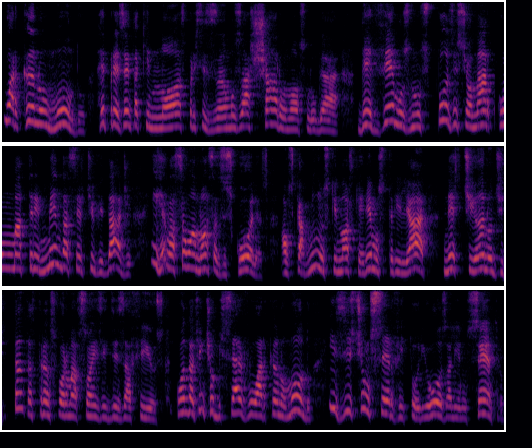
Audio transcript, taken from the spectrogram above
O arcano mundo representa que nós precisamos achar o nosso lugar. Devemos nos posicionar com uma tremenda assertividade em relação a nossas escolhas, aos caminhos que nós queremos trilhar neste ano de tantas transformações e desafios. Quando a gente observa o arcano mundo, existe um ser vitorioso ali no centro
